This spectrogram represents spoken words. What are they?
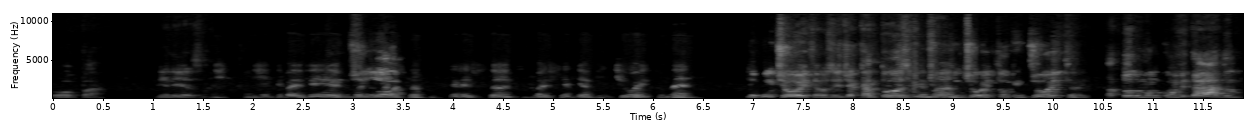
Opa, beleza. A gente vai ver coisas bastante interessantes. Vai ser dia 28, né? Dia 28, hoje é dia 14, 21, semana. 28. Então, 28, está todo mundo convidado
